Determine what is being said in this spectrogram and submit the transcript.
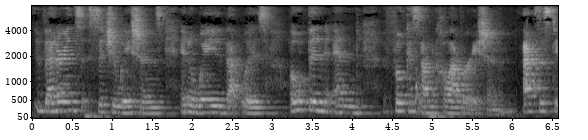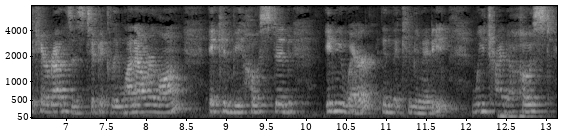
veterans' situations in a way that was open and focused on collaboration. Access to Care rounds is typically one hour long. It can be hosted anywhere in the community. We try to host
